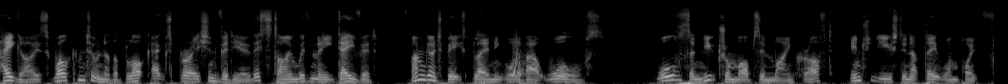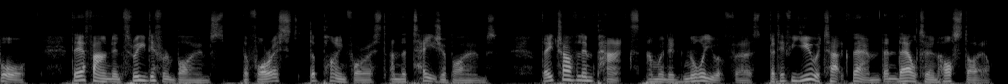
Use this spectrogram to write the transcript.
Hey guys, welcome to another block exploration video, this time with me, David. I'm going to be explaining all about wolves. Wolves are neutral mobs in Minecraft, introduced in update 1.4. They are found in three different biomes, the forest, the pine forest and the taiga biomes. They travel in packs and will ignore you at first, but if you attack them then they'll turn hostile.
